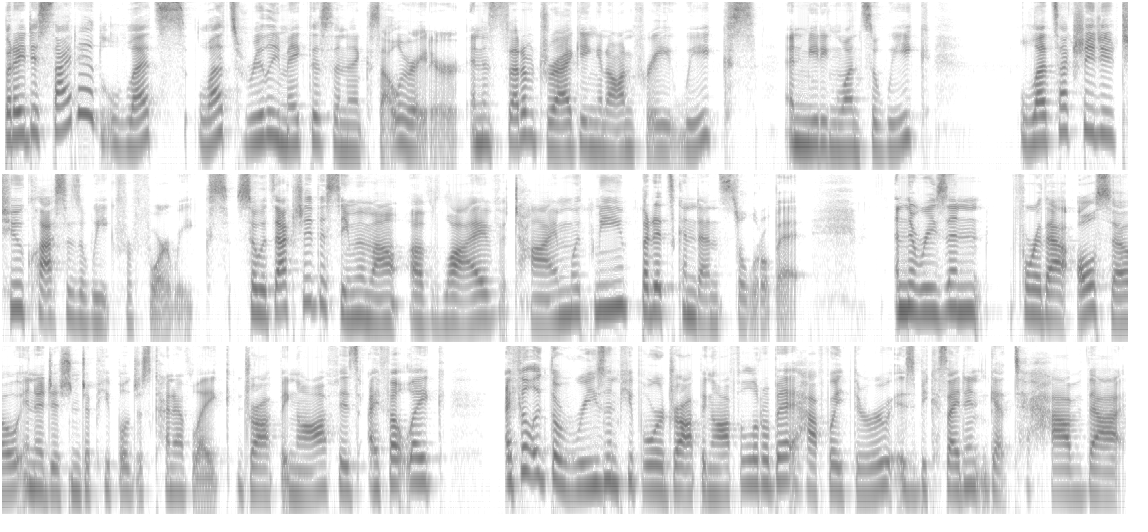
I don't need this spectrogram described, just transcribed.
But I decided let's let's really make this an accelerator. And instead of dragging it on for 8 weeks and meeting once a week, let's actually do two classes a week for 4 weeks. So it's actually the same amount of live time with me, but it's condensed a little bit. And the reason for that also, in addition to people just kind of like dropping off, is I felt like I felt like the reason people were dropping off a little bit halfway through is because I didn't get to have that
